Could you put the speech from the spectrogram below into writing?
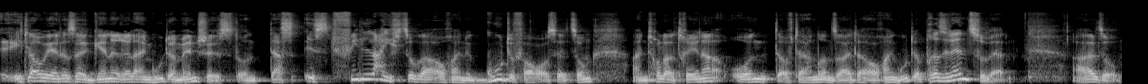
ich glaube ja, dass er generell ein guter Mensch ist und das ist vielleicht sogar auch eine gute Voraussetzung, ein toller Trainer und auf der anderen Seite auch ein guter Präsident zu werden. Also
